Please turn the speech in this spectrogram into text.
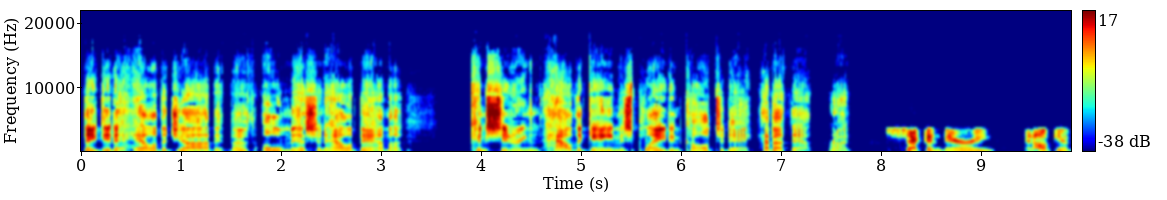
They did a hell of a job at both Ole Miss and Alabama, considering how the game is played and called today. How about that, Ron? Secondary, and I'll give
